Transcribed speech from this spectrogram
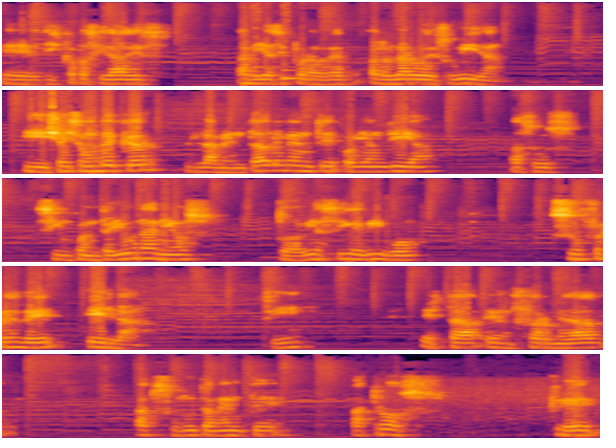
eh, discapacidades había y por haber a lo largo de su vida. Y Jason Becker, lamentablemente, hoy en día, a sus 51 años, todavía sigue vivo, sufre de ELA, ¿sí? esta enfermedad absolutamente atroz que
